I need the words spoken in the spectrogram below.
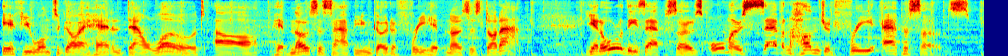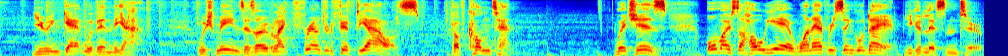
if you want to go ahead and download our hypnosis app, you can go to freehypnosis.app. Get all of these episodes, almost 700 free episodes you can get within the app, which means there's over like 350 hours of content which is almost a whole year, one every single day you could listen to.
